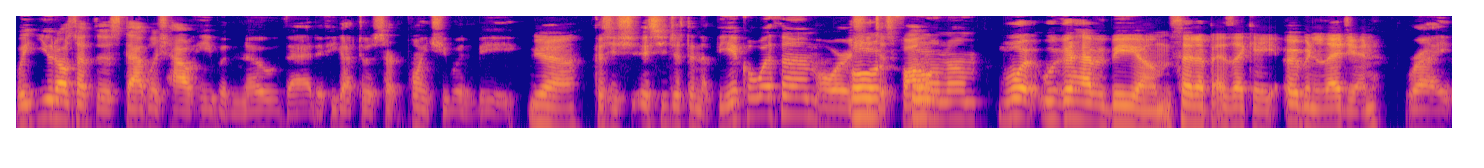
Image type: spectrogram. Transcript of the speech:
Well, you'd also have to establish how he would know that if he got to a certain point, she wouldn't be. yeah. Because is she, is she just in the vehicle with him, or is Or- she just following him? What we're gonna have it be um set up as like a urban legend, Right.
